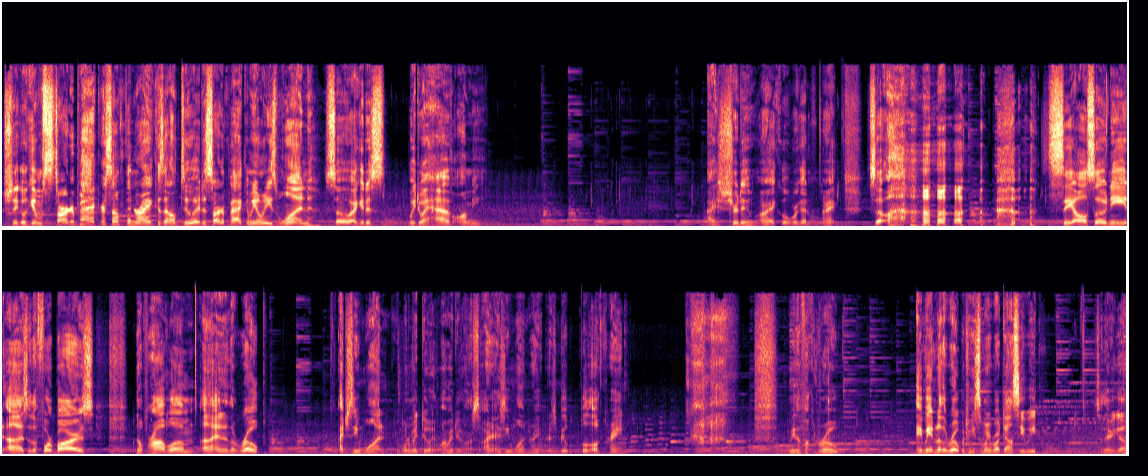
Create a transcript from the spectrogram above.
Should I go give a starter pack or something, right? Because that'll do it. A starter pack, and we only use one. So I could just... Wait, do I have on me? I sure do. All right, cool. We're good. All right. So, see. Also need, uh, so the four bars, no problem. Uh, and then the rope. I just need one. What am I doing? What am I doing? This? I just need one, right? I just be a little crane. Give me the fucking rope. Hey, made another rope, which means somebody brought down seaweed. So there you go.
